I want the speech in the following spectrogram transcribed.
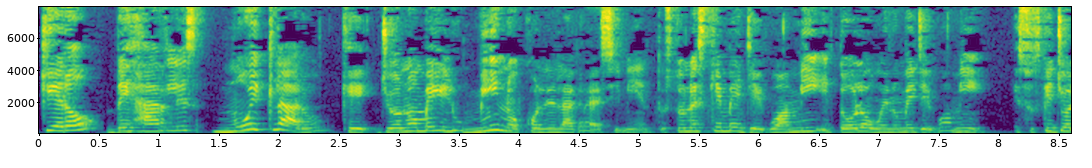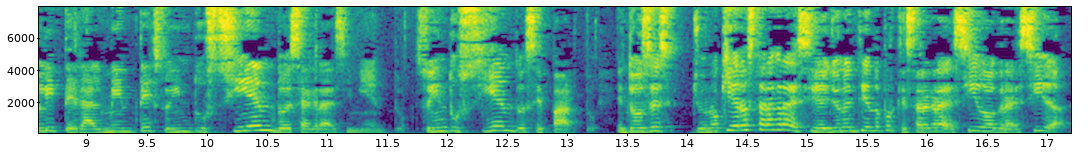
Quiero dejarles muy claro que yo no me ilumino con el agradecimiento. Esto no es que me llegó a mí y todo lo bueno me llegó a mí. Eso es que yo literalmente estoy induciendo ese agradecimiento, estoy induciendo ese parto. Entonces, yo no quiero estar agradecida, yo no entiendo por qué estar agradecido agradecida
